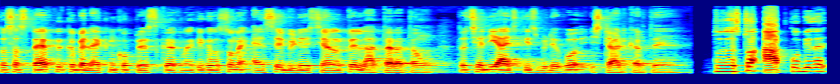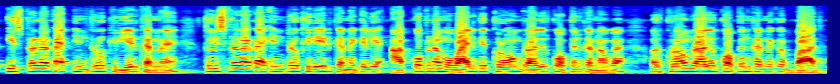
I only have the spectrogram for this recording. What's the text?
तो सब्सक्राइब करके बेल आइकन को प्रेस कर रखना, क्योंकि दोस्तों, मैं ऐसे वीडियो इस चैनल पर लाता रहता हूँ। तो चलिए आज की इस वीडियो को स्टार्ट करते हैं। तो दोस्तों, आपको भी अगर इस प्रकार का इंट्रो क्रिएट करना है तो इस प्रकार का इंट्रो क्रिएट करने के लिए आपको अपना मोबाइल के क्रोम ब्राउज़र को ओपन करना होगा। और क्रोम ब्राउज़र को ओपन करने के बाद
